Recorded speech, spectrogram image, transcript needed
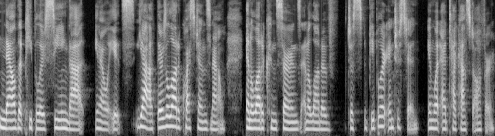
now that people are seeing that, you know, it's, yeah, there's a lot of questions now and a lot of concerns and a lot of just people are interested in what ed tech has to offer.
